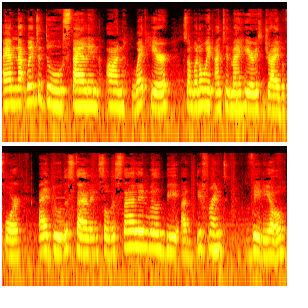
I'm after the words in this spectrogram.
I am not going to do styling on wet hair so i'm gonna wait until my hair is dry before i do the styling. So the styling will be a different video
